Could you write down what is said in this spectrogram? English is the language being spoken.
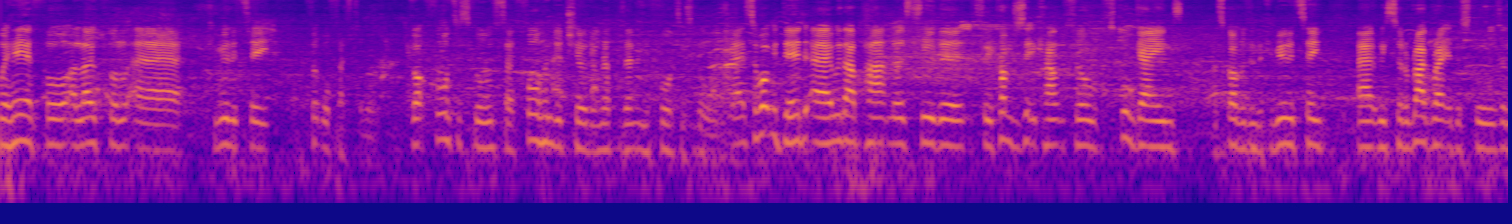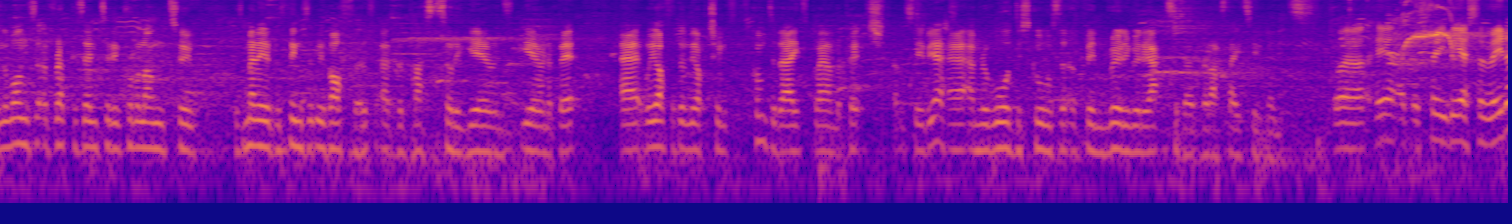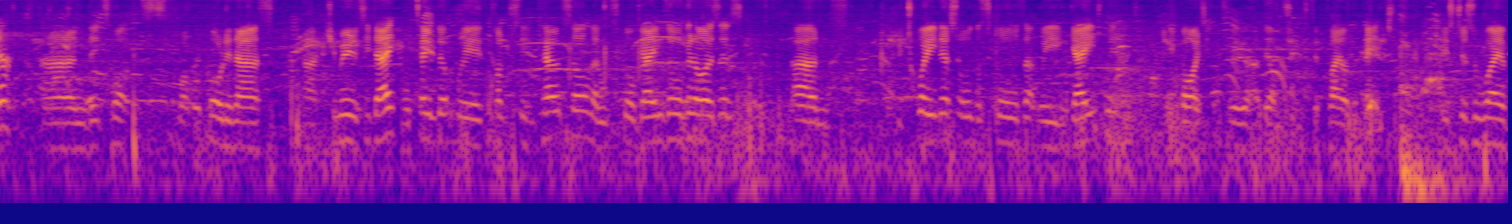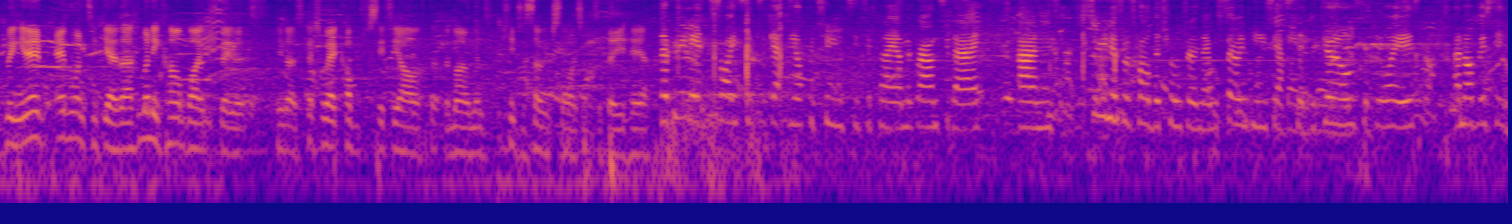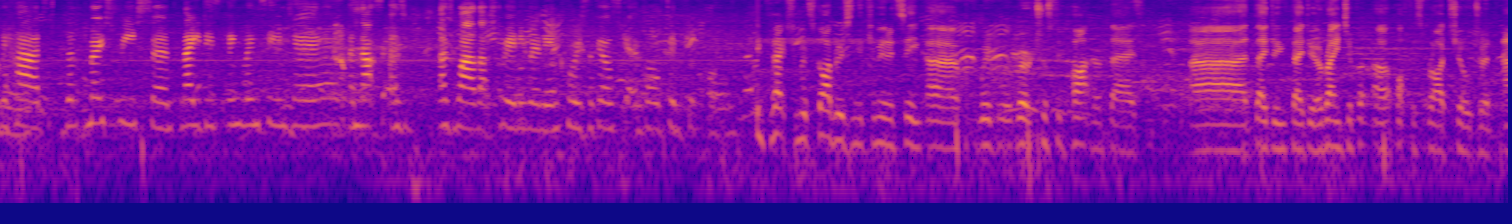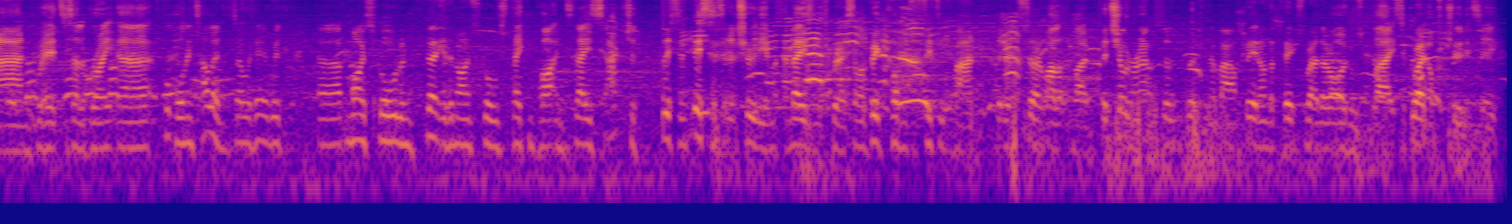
We're here for a local uh, community football festival. We've got 40 schools, so 400 children representing the 40 schools. Uh, so what we did uh, with our partners through the through Coventry City Council, school games, and Sky Blues in the community, uh, we sort of rag rated the schools and the ones that have represented and come along to as many of the things that we've offered over the past sort of year and year and a bit. Uh, we offered them the opportunity to come today to play on the pitch at the CBS uh, and reward the schools that have been really, really active over the last 18 months. We're here at the CBS Arena and it's what's, what we're calling our, our Community Day. We teamed up with Coventry City Council and school games organisers and between us, all the schools that we engage with, we invited to have the opportunity to play on the pitch. It's just a way of bringing everyone together. Money can't buy experience, you know, especially where Coventry City are at the moment. Kids are so excited to be here. They're really excited to get the opportunity to play on the ground today and as soon as I told the children they were so enthusiastic, the girls, the boys and obviously we had the most recent ladies England team here and that's as, as well that's really really encouraged the girls to get involved in football. In connection with Sky Blues in the community, uh, we're, we're a trusted partner of theirs. Uh, they do they do a range of uh, offers for our children, and we're here to celebrate uh, footballing talent. So we're here with uh, my school and 30 of the nine schools taking part in today's action. This is this is a truly amazing experience. I'm a big Coventry City fan. They're doing so well at the moment. The children are absolutely buzzing about being on the pitch where their idols play. It's a great opportunity.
